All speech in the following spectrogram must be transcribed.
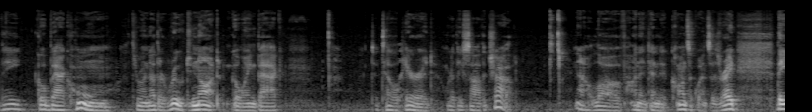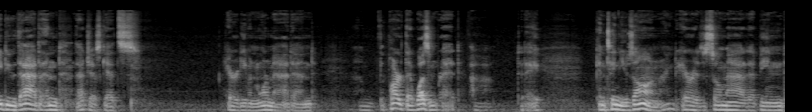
they go back home through another route, not going back to tell Herod where they saw the child. Now, law of unintended consequences, right? They do that, and that just gets Herod even more mad. And um, the part that wasn't read uh, today continues on. Right? Herod is so mad at being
